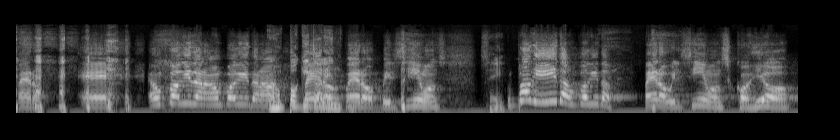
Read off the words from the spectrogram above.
pero eh, es un poquito, no, es un poquito, no. Es un poquito pero, lenta. pero Bill Simmons, Sí. un poquito, un poquito. Pero Bill Simmons cogió,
